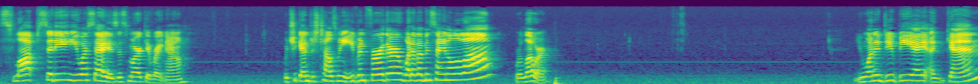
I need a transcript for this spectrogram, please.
Slop City, USA is this market right now. Which again just tells me even further, what have I been saying all along? We're lower. You want to do BA again?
